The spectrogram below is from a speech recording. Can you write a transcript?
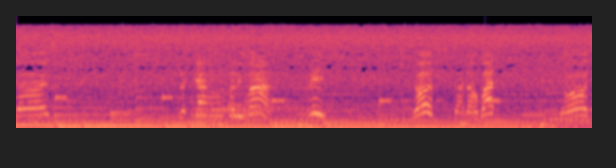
Guys, Trek yang kelima, Hei, Jos, gak ada obat, Jos.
